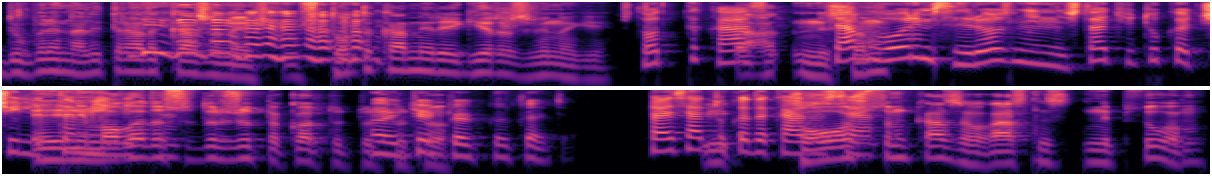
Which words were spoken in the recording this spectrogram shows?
Добре, нали трябва да кажа нещо? Що така ми реагираш винаги? защото така. А, не сега съм... говорим сериозни неща, ти тук чилита Е, не мога да се държа така. тю. Дай сега тук да кажа Какво сега. още съм казал? Аз не, не псувам.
